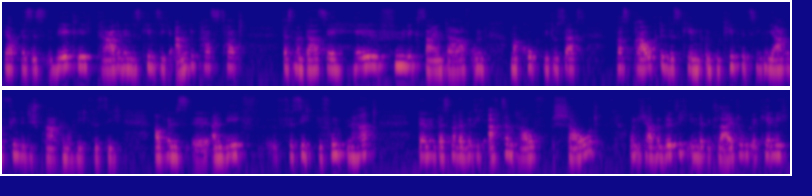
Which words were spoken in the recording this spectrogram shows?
gehabt, das ist wirklich, gerade wenn das Kind sich angepasst hat, dass man da sehr hellfühlig sein darf und mal guckt, wie du sagst, was braucht denn das Kind? Und ein Kind mit sieben Jahren findet die Sprache noch nicht für sich. Auch wenn es äh, einen Weg für sich gefunden hat, ähm, dass man da wirklich achtsam drauf schaut und ich habe wirklich in der Begleitung erkenne ich,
